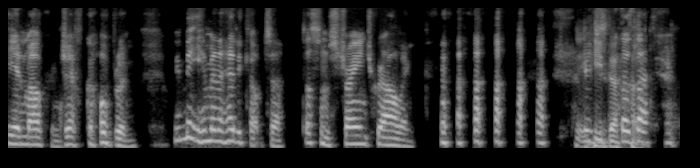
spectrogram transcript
Ian Malcolm, Jeff Goldblum. We meet him in a helicopter, does some strange growling. he, he just does. that.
